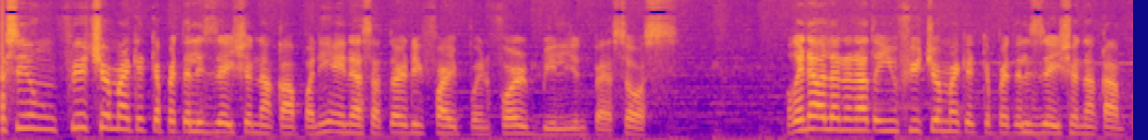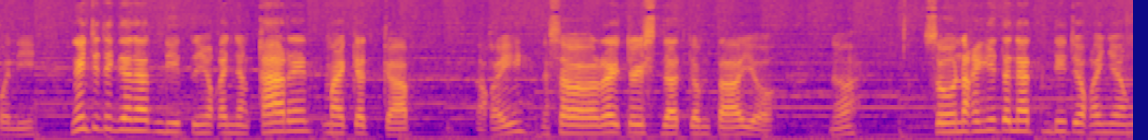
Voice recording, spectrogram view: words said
Kasi yung future market capitalization ng company ay nasa 35.4 billion pesos. Okay, na alam na natin yung future market capitalization ng company. Ngayon titignan natin dito yung kanyang current market cap. Okay? Nasa writers.com tayo. No? So nakikita natin dito yung kanyang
